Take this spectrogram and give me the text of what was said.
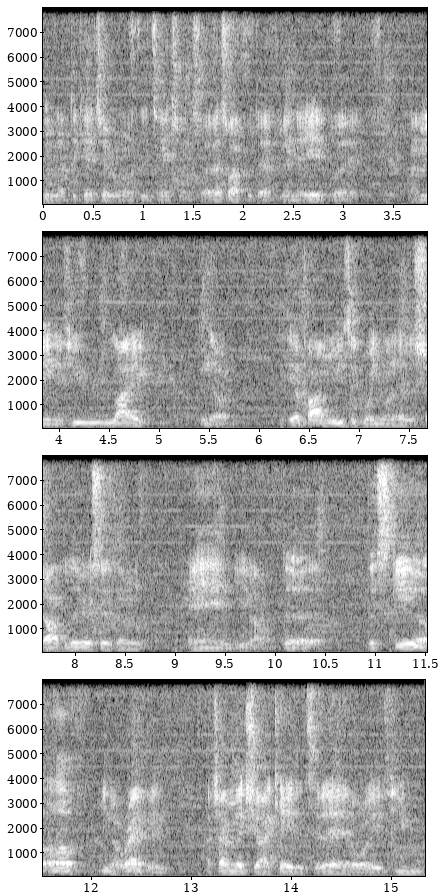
good enough to catch everyone's attention. So that's why I put that in the it. But I mean, if you like, you know, hip hop music where you want to hear the sharp lyricism and you know the the skill of you know rapping, I try to make sure I cater to that. Or if you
